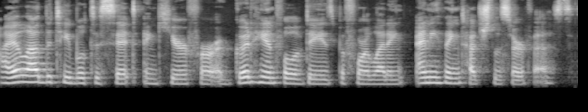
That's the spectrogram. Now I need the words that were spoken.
I allowed the table to sit and cure for a good handful of days before letting anything touch the surface.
